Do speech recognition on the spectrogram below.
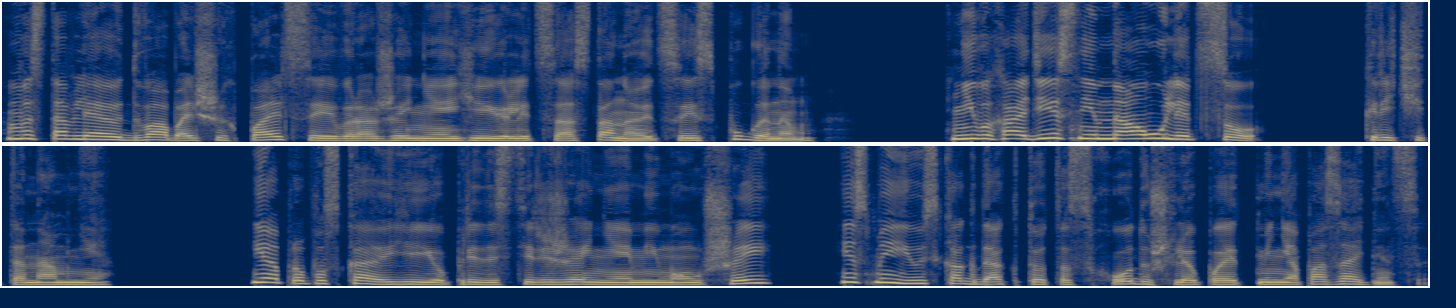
Выставляю два больших пальца, и выражение ее лица становится испуганным. «Не выходи с ним на улицу!» — кричит она мне. Я пропускаю ее предостережение мимо ушей и смеюсь, когда кто-то сходу шлепает меня по заднице.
